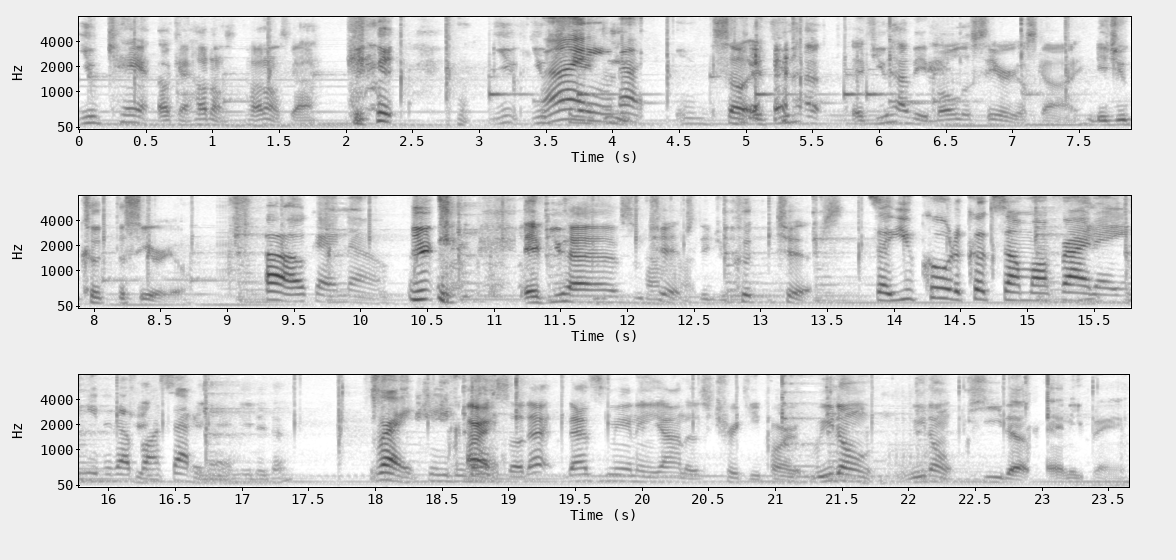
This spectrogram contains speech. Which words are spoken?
you can't. Okay, hold on, hold on, Sky. you you can't eat. So if you have if you have a bowl of cereal, Sky, did you cook the cereal? Oh, okay, no. If you have some chips, did you cook the chips? So you cool to cook something on Friday and heat it up Can- on Saturday? you heat it up? Right. Can you do All that? right, so that that's me and Yana's tricky part. We don't we don't heat up anything.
